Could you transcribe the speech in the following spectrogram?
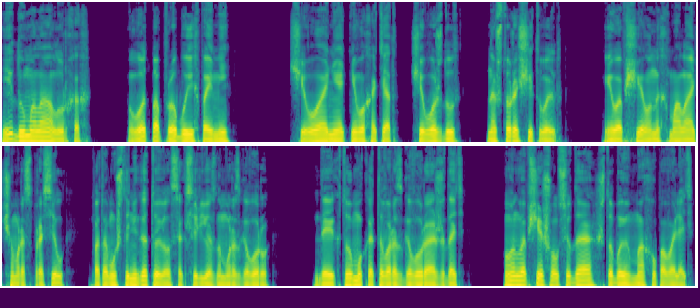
и думала о лурхах. Вот попробуй их пойми. Чего они от него хотят, чего ждут, на что рассчитывают. И вообще он их мало о чем расспросил, потому что не готовился к серьезному разговору. Да и кто мог этого разговора ожидать? Он вообще шел сюда, чтобы маху повалять.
